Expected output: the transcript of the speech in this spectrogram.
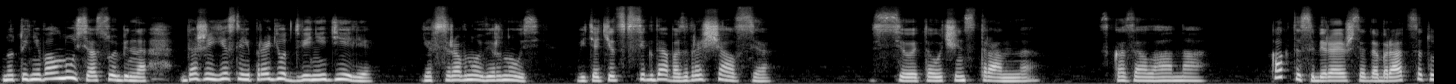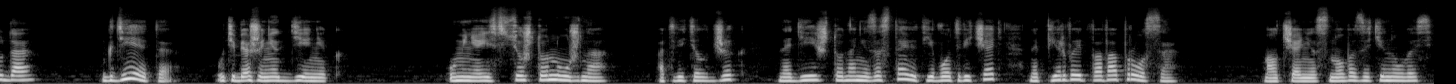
Но ты не волнуйся особенно, даже если и пройдет две недели. Я все равно вернусь, ведь отец всегда возвращался». «Все это очень странно», — сказала она. «Как ты собираешься добраться туда? Где это? У тебя же нет денег». «У меня есть все, что нужно», — ответил Джек, надеясь, что она не заставит его отвечать на первые два вопроса. Молчание снова затянулось,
